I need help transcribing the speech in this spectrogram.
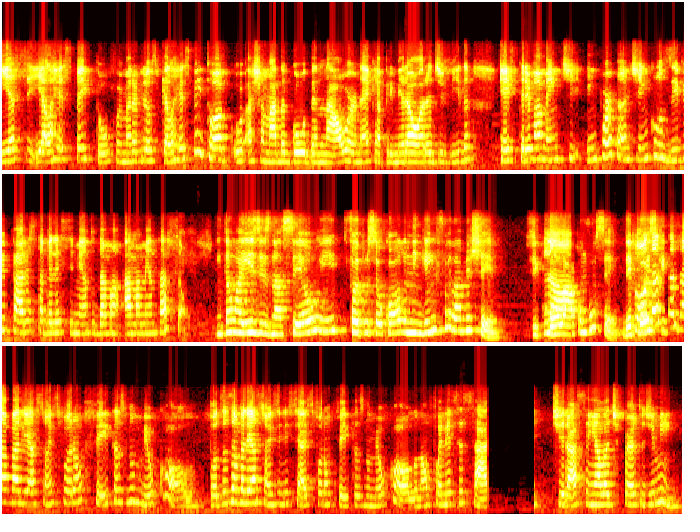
E, assim, e ela respeitou, foi maravilhoso, porque ela respeitou a, a, chamada Golden Hour, né, que é a primeira hora de vida, que é extremamente importante, inclusive para o estabelecimento da amamentação. Então a Isis nasceu e foi para o seu colo, ninguém foi lá mexer. Ficou Não. lá com você. Depois Todas que... as avaliações foram feitas no meu colo. Todas as avaliações iniciais foram feitas no meu colo. Não foi necessário que tirassem ela de perto de mim.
